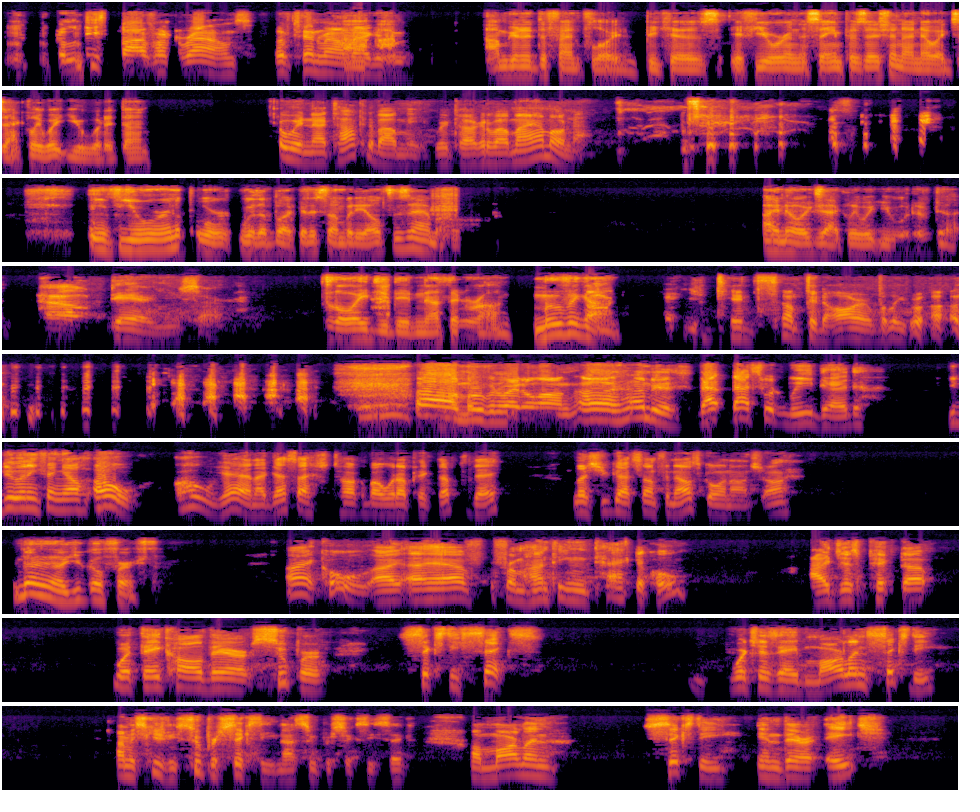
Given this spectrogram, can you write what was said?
at least 500 rounds of 10 round magazines. I'm, I'm going to defend Floyd because if you were in the same position, I know exactly what you would have done. We're not talking about me. We're talking about my ammo now. If you were in a port with a bucket of somebody else's ammo, I know exactly what you would have done. How dare you, sir? Floyd, you did nothing wrong. Moving on. you did something horribly wrong. oh, moving right along. Uh, I mean, that that's what we did. You do anything else? Oh, oh yeah, and I guess I should talk about what I picked up today, unless you got something else going on, Sean. No, no, no. You go first. All right, cool. I, I have from Hunting Tactical. I just picked up what they call their Super 66, which is a Marlin 60. I mean, excuse me, Super 60, not Super 66. A Marlin 60 in their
